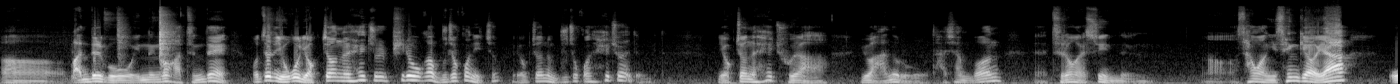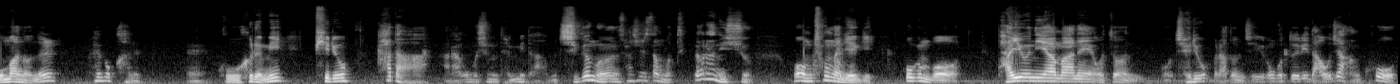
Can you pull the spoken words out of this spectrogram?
어, 만들고 있는 것 같은데 어쨌든 이걸 역전을 해줄 필요가 무조건 있죠. 역전은 무조건 해줘야 됩니다. 역전을 해줘야 이 안으로 다시 한번 예, 들어갈 수 있는 어, 상황이 생겨야 5만 원을 회복하는 예, 그 흐름이 필요하다라고 보시면 됩니다. 뭐 지금은 사실상 뭐 특별한 이슈, 뭐 엄청난 얘기, 혹은 뭐 바이오니아만의 어떤 뭐 재료라든지 이런 것들이 나오지 않고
